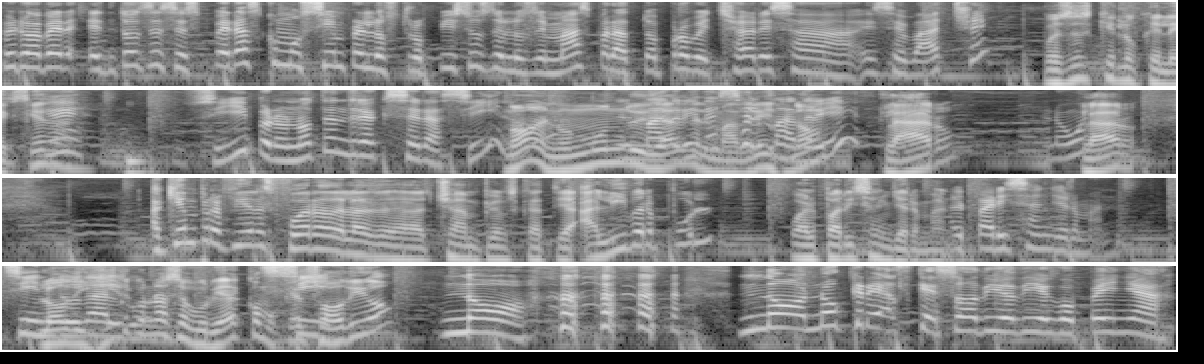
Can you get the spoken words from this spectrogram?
pero a ver, entonces esperas como siempre los tropiezos de los demás para tú aprovechar esa, ese bache. Pues es que lo que le queda. ¿Qué? Sí, pero no tendría que ser así. No, en un mundo ¿El ideal Madrid del es Madrid, el Madrid? ¿no? Claro, bueno. claro. ¿A quién prefieres fuera de la, Champions, Katia? ¿A Liverpool o al Paris Saint-Germain? Al Paris Saint Germain. Sin ¿Lo duda dijiste alguna. con una seguridad como que es odio? No. no, no creas que es odio, Diego Peña.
